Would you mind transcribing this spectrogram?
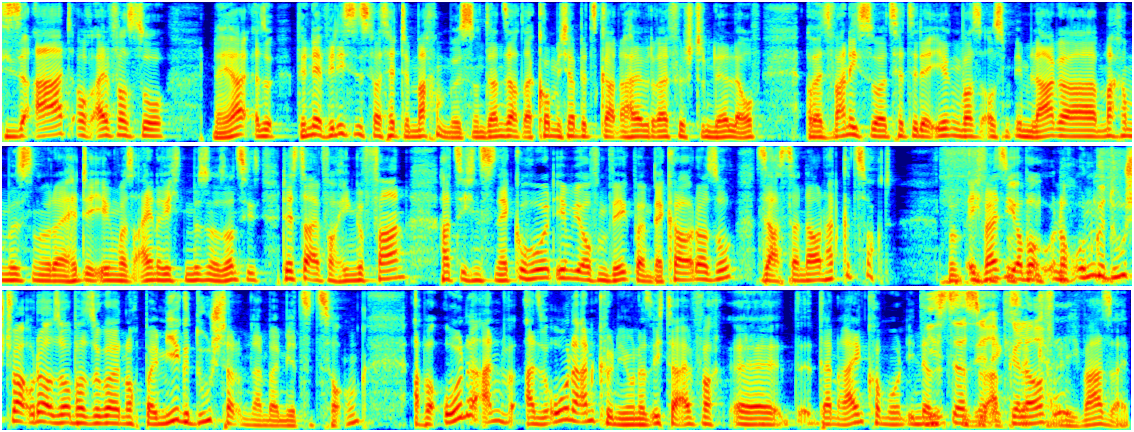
diese Art auch einfach so, naja, also wenn der wenigstens was hätte machen müssen und dann sagt, ah komm, ich habe jetzt gerade eine halbe, dreiviertel Stunde Leerlauf, aber es war nicht so, als hätte der irgendwas aus im Lager machen müssen oder hätte irgendwas einrichten müssen oder sonstiges. Der ist da einfach hingefahren, hat sich einen Snack geholt, irgendwie auf dem Weg beim Bäcker oder so, saß dann da und hat gezockt. Ich weiß nicht, ob er noch ungeduscht war oder so, ob er sogar noch bei mir geduscht hat, um dann bei mir zu zocken. Aber ohne, An also ohne Ankündigung, dass ich da einfach äh, dann reinkomme und ihn da Wie ist das so abgelaufen? kann nicht wahr sein.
